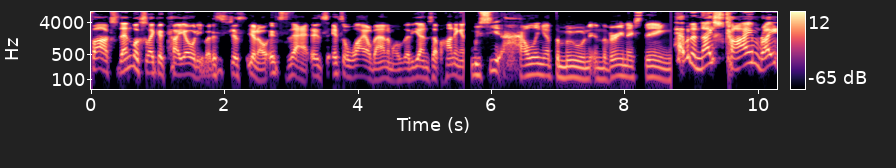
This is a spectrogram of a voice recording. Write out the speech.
fox, then looks like a coyote, but it's just you know, it's that. It's it's a wild animal that he ends up hunting and we see it howling at the moon, and the very next thing, having a nice time, right?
